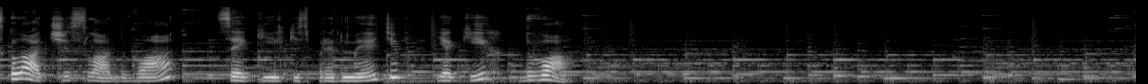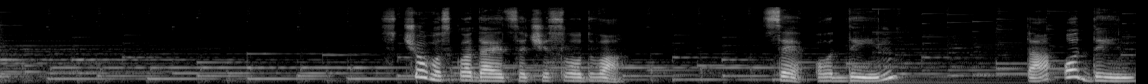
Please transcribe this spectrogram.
Склад числа 2 це кількість предметів, яких 2. З чого складається число 2? Це 1 та 1.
